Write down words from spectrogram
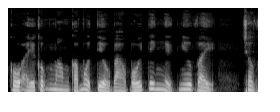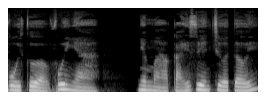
Cô ấy cũng mong có một tiểu bảo bối tinh nghịch như vậy, cho vui cửa, vui nhà. Nhưng mà cái duyên chưa tới.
